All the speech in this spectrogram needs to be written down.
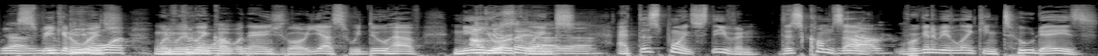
Yeah. Speaking of which, want- when we link up with bro. Angelo, yes, we do have New York say, links. At this point, Steven, this comes out. We're gonna be linking two days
